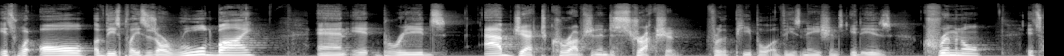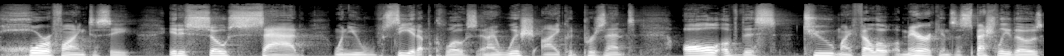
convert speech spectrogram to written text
It's what all of these places are ruled by, and it breeds abject corruption and destruction for the people of these nations. It is criminal. It's horrifying to see. It is so sad when you see it up close, and I wish I could present all of this to my fellow Americans, especially those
